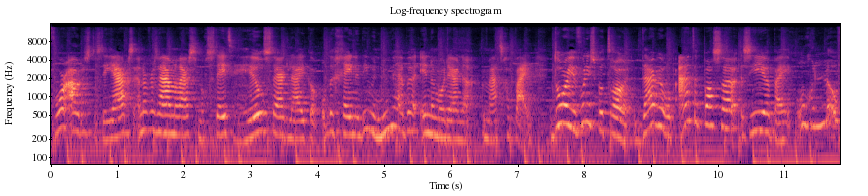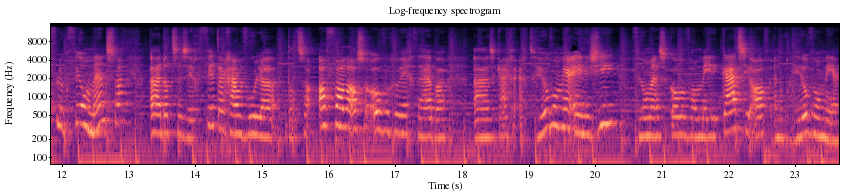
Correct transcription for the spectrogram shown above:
voorouders, dus de jagers en de verzamelaars, nog steeds heel sterk lijken op de genen die we nu hebben in de moderne maatschappij. Door je voedingspatroon daar weer op aan te passen, zie je bij ongelooflijk veel mensen uh, dat ze zich fitter gaan voelen, dat ze afvallen als ze overgewicht hebben. Uh, ze krijgen echt heel veel meer energie. Veel mensen komen van medicatie af en nog heel veel meer.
